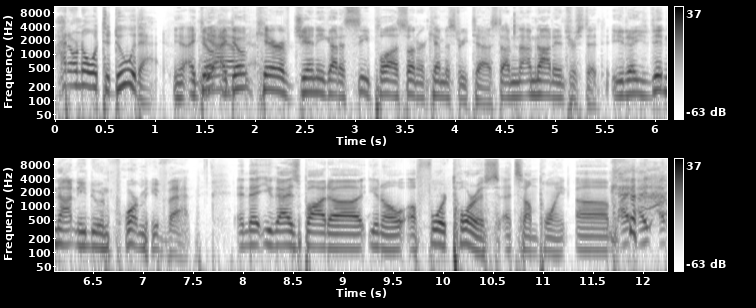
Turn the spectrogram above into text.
I don't know what to do with that. Yeah, I don't. I don't care if Jenny got a C plus on her chemistry test. I'm. Not, I'm not interested. You know, you did not need to inform me of that. and that you guys bought a you know a Ford Taurus at some point. Um, I, I, I,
